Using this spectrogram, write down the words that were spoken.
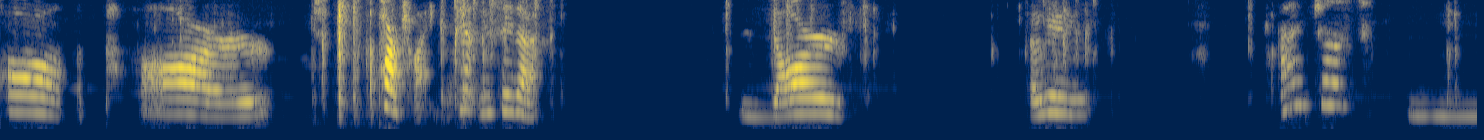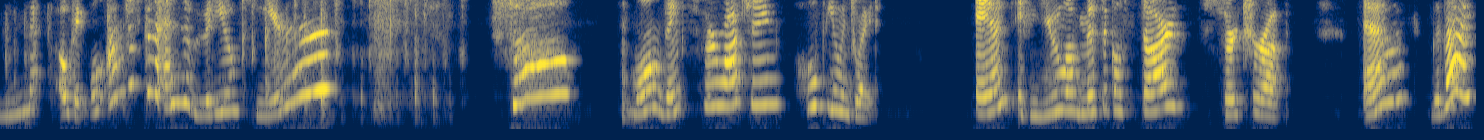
part a part apartheid can't you say that? Zarf. Okay. I just. Mm, okay, well, I'm just gonna end the video here. So, well, thanks for watching. Hope you enjoyed. And if you love mystical stars, search her up. And goodbye.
